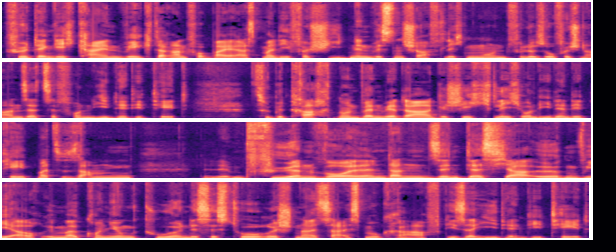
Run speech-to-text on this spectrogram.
führt, denke ich, kein Weg daran vorbei, erstmal die verschiedenen wissenschaftlichen und philosophischen Ansätze von Identität zu betrachten. Und wenn wir da geschichtlich und Identität mal zusammen führen wollen, dann sind es ja irgendwie auch immer Konjunkturen des Historischen als Seismograph dieser Identität.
